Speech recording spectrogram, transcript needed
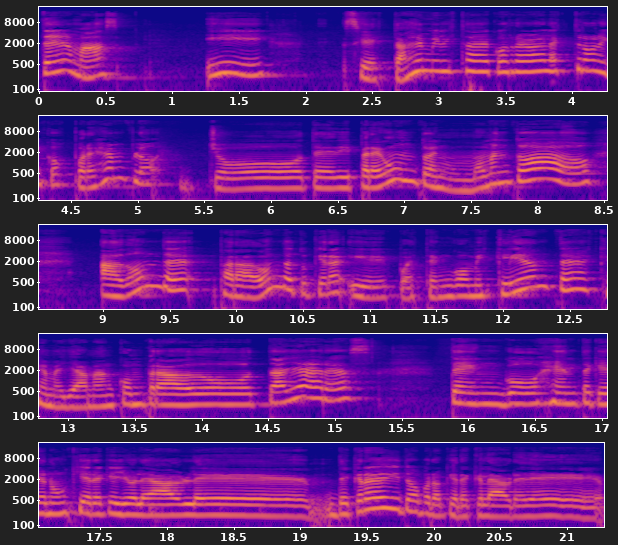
temas y si estás en mi lista de correos electrónicos, por ejemplo, yo te pregunto en un momento dado a dónde, para dónde tú quieres ir. Pues tengo mis clientes que me llaman han comprado talleres. Tengo gente que no quiere que yo le hable de crédito, pero quiere que le hable de,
